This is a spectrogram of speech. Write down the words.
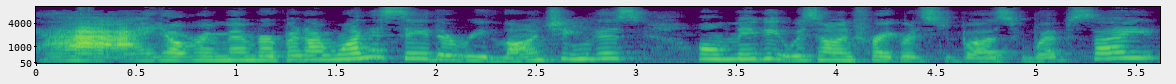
Ah, I don't remember, but I want to say they're relaunching this. Oh, maybe it was on Fragrance Du Bois' website.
